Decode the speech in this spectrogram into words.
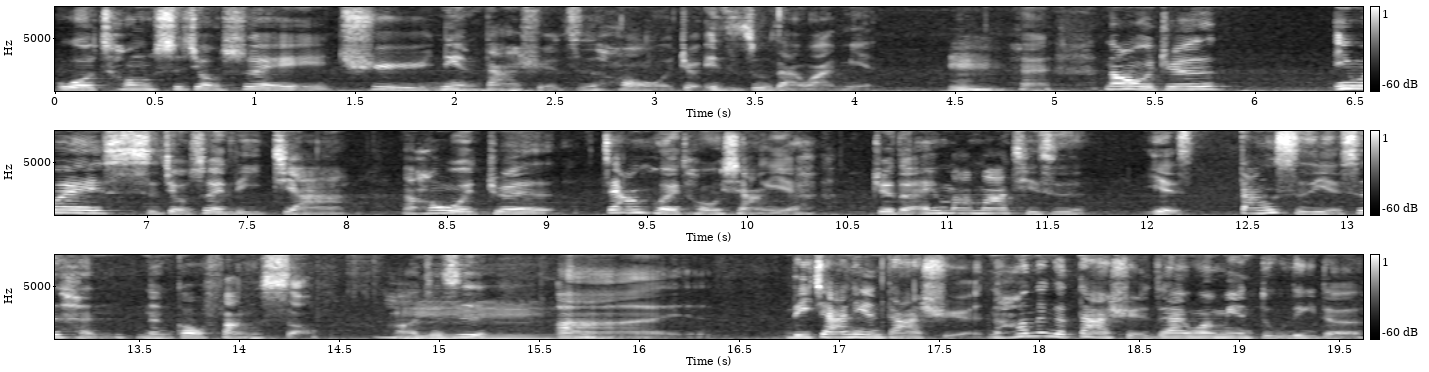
我从十九岁去念大学之后，我就一直住在外面。嗯那，我觉得，因为十九岁离家，然后我觉得这样回头想，也觉得，哎、妈妈其实也当时也是很能够放手，好，就是嗯啊，离家念大学，然后那个大学在外面独立的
